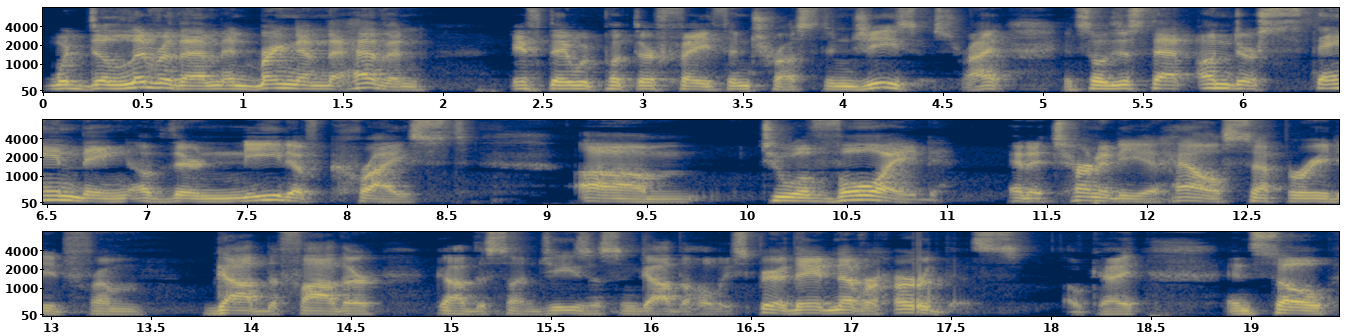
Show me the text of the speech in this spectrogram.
would deliver them and bring them to heaven if they would put their faith and trust in Jesus, right? And so just that understanding of their need of Christ um, to avoid an eternity of hell separated from God the Father, God the Son Jesus, and God the Holy Spirit. They had never heard this, okay? And so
